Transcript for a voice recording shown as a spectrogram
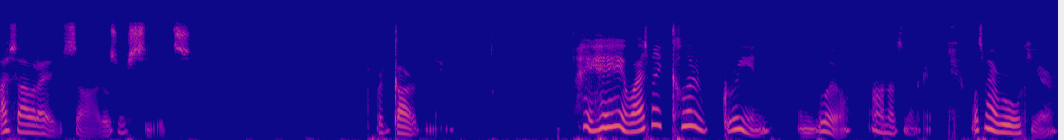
I saw what I saw. Those were seeds for gardening. Hey, hey, hey! Why is my color green and blue? Oh no, it's not okay. What's my rule here?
